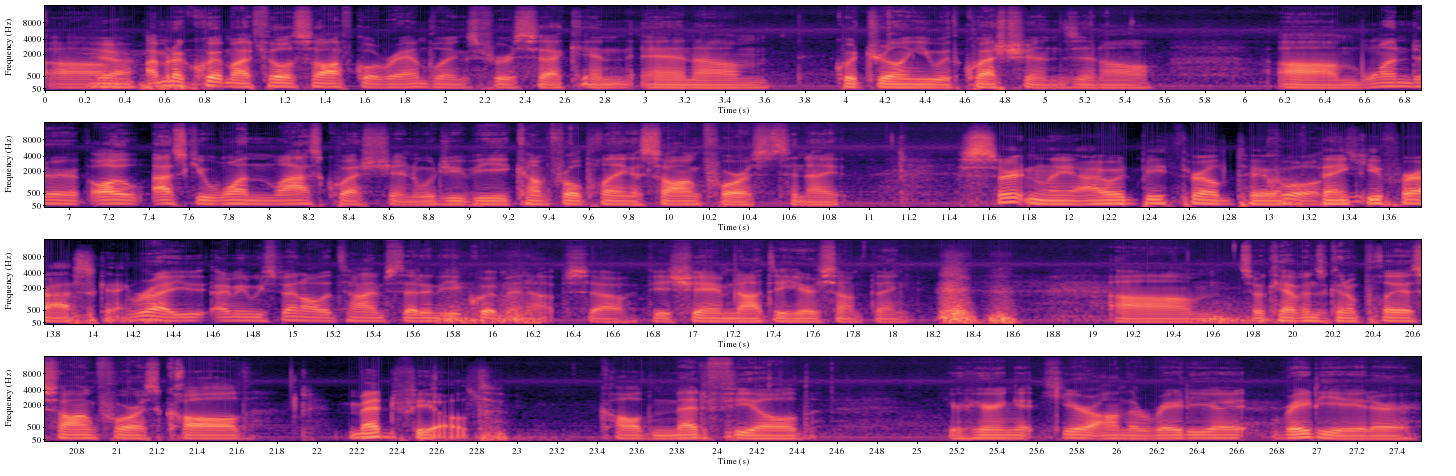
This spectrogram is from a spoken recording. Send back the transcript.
Um, Yeah. I'm gonna quit my philosophical ramblings for a second and um, quit drilling you with questions, and I'll um, wonder. I'll ask you one last question. Would you be comfortable playing a song for us tonight? certainly I would be thrilled to. Cool. Thank you for asking. Right. I mean, we spent all the time setting the equipment up, so it'd be a shame not to hear something. Um, so Kevin's gonna play a song for us called Medfield. called Medfield. You're hearing it here on the radia- radiator.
